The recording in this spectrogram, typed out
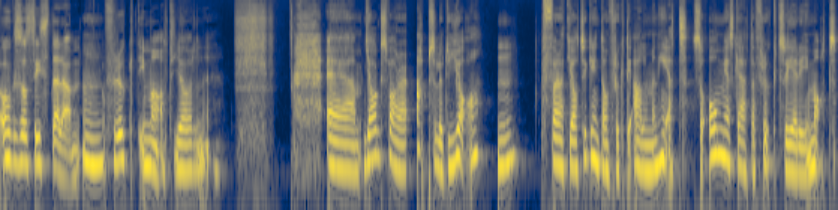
Och så sista då, frukt i mat, ja eller nej? Eh, jag svarar absolut ja. För att jag tycker inte om frukt i allmänhet. Så om jag ska äta frukt så är det i mat.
